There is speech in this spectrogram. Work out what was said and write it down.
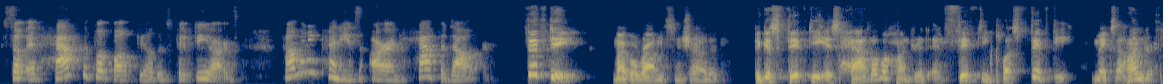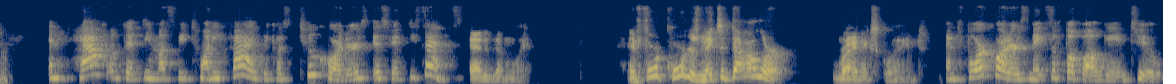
So if half the football field is 50 yards, how many pennies are in half a dollar? 50, Michael Robinson shouted. Because 50 is half of a 100, and 50 plus 50 makes a 100, And half of 50 must be 25 because two quarters is 50 cents. added Emily. And four quarters makes a dollar, Ryan exclaimed. And four quarters makes a football game too.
